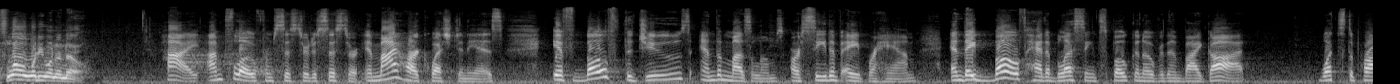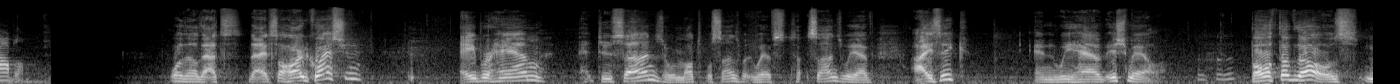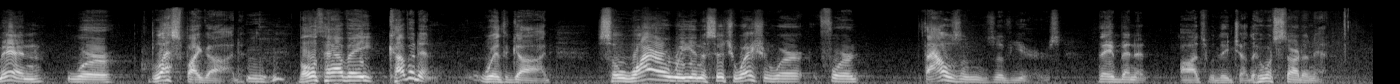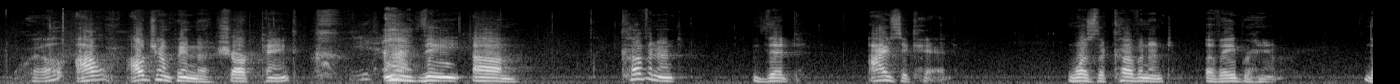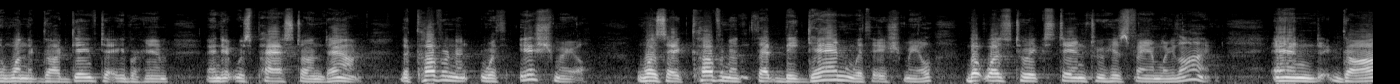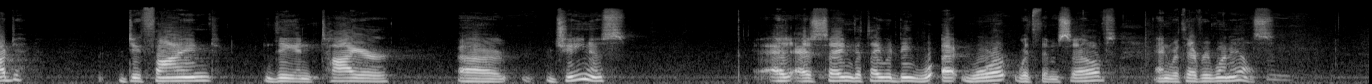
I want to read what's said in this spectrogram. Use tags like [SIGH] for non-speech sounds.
Flo. Flo, what do you want to know? Hi, I'm Flo from Sister to Sister, and my hard question is if both the Jews and the Muslims are seed of Abraham, and they both had a blessing spoken over them by God, what's the problem? Well, no, that's, that's a hard question. Abraham had two sons, or multiple sons, but we have sons. We have Isaac and we have Ishmael. Mm-hmm. Both of those men were blessed by God. Mm-hmm. Both have a covenant with God. So why are we in a situation where for thousands of years they've been at odds with each other? Who wants to start on that? Well, I'll I'll jump in the Shark Tank. [CLEARS THROAT] the um, covenant that Isaac had was the covenant of Abraham, the one that God gave to Abraham, and it was passed on down. The covenant with Ishmael was a covenant that began with Ishmael, but was to extend to his family line. And God defined the entire uh, genus as, as, saying that they would be at war with themselves and with everyone else.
